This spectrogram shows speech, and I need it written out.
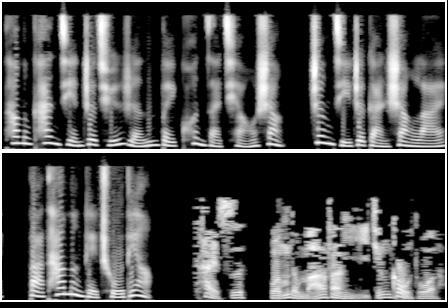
他们看见这群人被困在桥上，正急着赶上来把他们给除掉。泰斯，我们的麻烦已经够多了。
